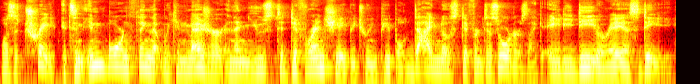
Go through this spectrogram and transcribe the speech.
was a trait. It's an inborn thing that we can measure and then use to differentiate between people, diagnose different disorders like ADD or ASD.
